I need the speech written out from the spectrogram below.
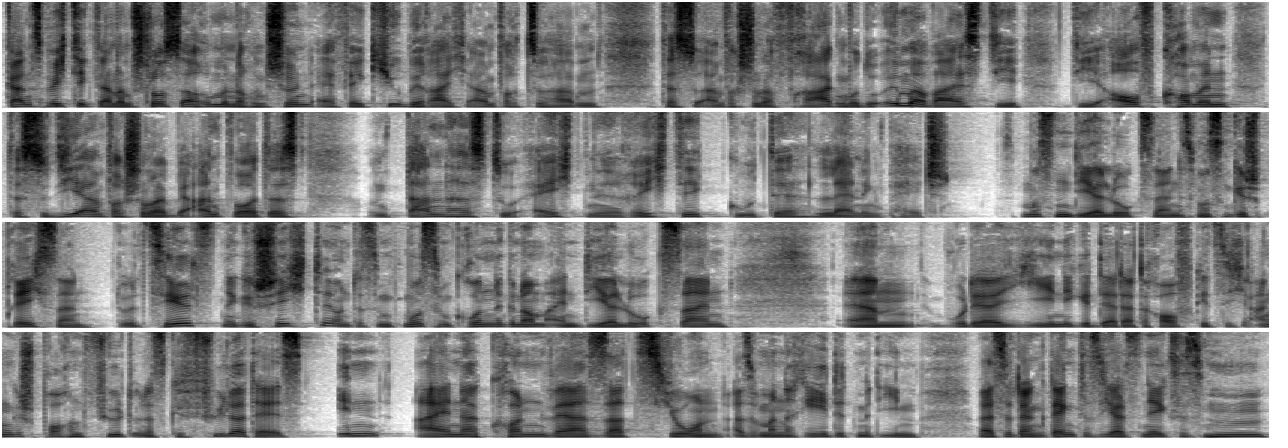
Ganz wichtig, dann am Schluss auch immer noch einen schönen FAQ-Bereich einfach zu haben, dass du einfach schon noch Fragen, wo du immer weißt, die, die aufkommen, dass du die einfach schon mal beantwortest und dann hast du echt eine richtig gute Landingpage. Es muss ein Dialog sein, es muss ein Gespräch sein. Du erzählst eine Geschichte und es muss im Grunde genommen ein Dialog sein, ähm, wo derjenige, der da drauf geht, sich angesprochen fühlt und das Gefühl hat, er ist in einer Konversation. Also man redet mit ihm. Weißt du, dann denkt er sich als nächstes, hm,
